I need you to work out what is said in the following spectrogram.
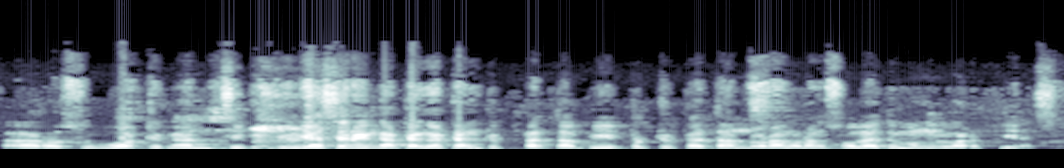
Eh, Rasulullah dengan Jibril. Ya sering kadang-kadang debat, tapi perdebatan orang-orang soleh itu memang luar biasa.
